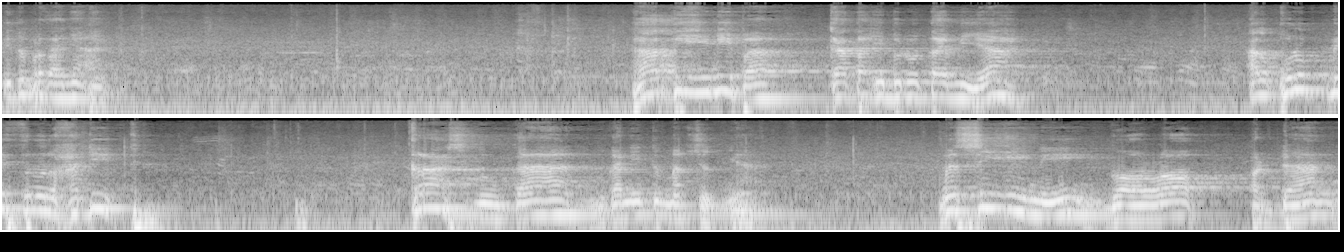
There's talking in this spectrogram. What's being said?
Itu pertanyaan. Hati ini pak kata Ibnu Taimiyah al-qulub mithlul hadid. Keras bukan. Bukan itu maksudnya besi ini golok pedang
